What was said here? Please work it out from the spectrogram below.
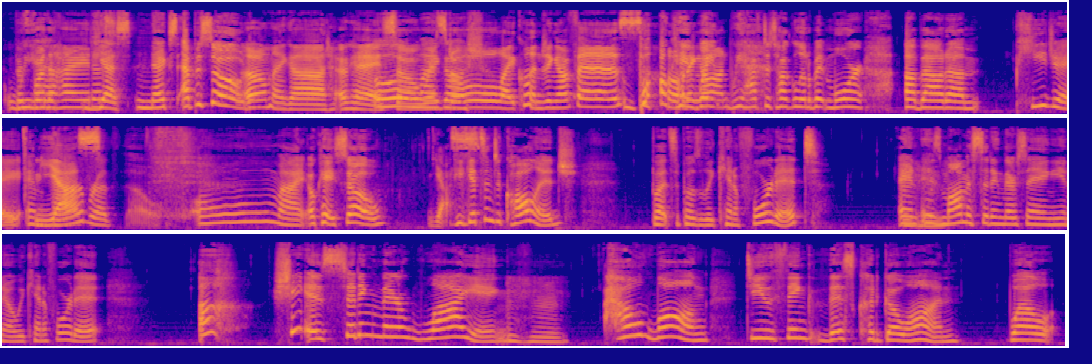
before We the have- hiatus. Yes, next episode. Oh my god. Okay. Oh so my we're gosh. still like clenching our fists. okay, wait, on. we have to talk a little bit more about um PJ and Yes. Barbara though. Oh my. Okay, so yes. he gets into college, but supposedly can't afford it. And his Mm-hmm. mom is sitting there saying, you know, we can't afford it. Ugh, she is sitting there lying. Mm-hmm. How long do you think this could go on? Well,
